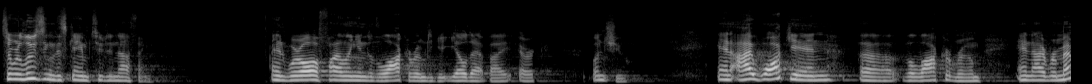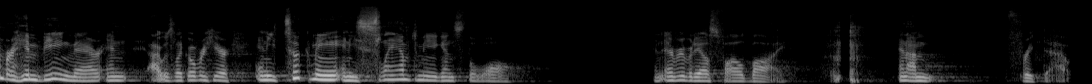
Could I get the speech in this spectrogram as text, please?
So we're losing this game two to nothing. And we're all filing into the locker room to get yelled at by Eric Bundschuh. And I walk in uh, the locker room, and I remember him being there, and I was like over here, and he took me and he slammed me against the wall. And everybody else filed by. And I'm freaked out.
